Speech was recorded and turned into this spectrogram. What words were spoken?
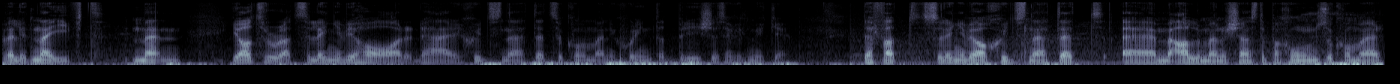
väldigt naivt men jag tror att så länge vi har det här skyddsnätet så kommer människor inte att bry sig särskilt mycket. Därför att så länge vi har skyddsnätet eh, med allmän och tjänstepension så kommer,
